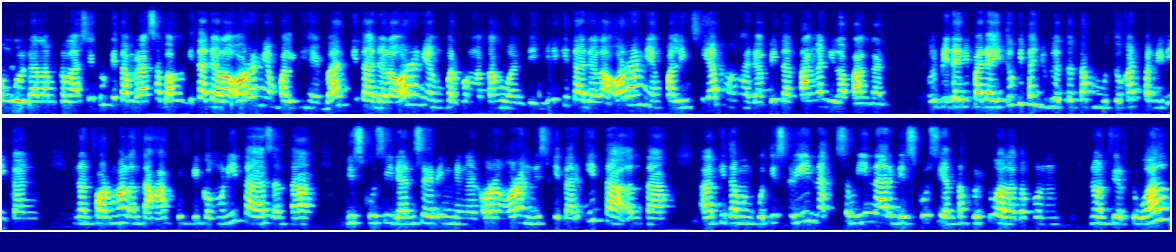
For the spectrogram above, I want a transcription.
unggul dalam kelas itu kita merasa bahwa kita adalah orang yang paling hebat, kita adalah orang yang berpengetahuan tinggi, kita adalah orang yang paling siap menghadapi tantangan di lapangan. Lebih daripada itu kita juga tetap membutuhkan pendidikan non formal entah aktif di komunitas, entah diskusi dan sharing dengan orang-orang di sekitar kita, entah uh, kita mengikuti seminar, diskusi entah virtual ataupun non virtual,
